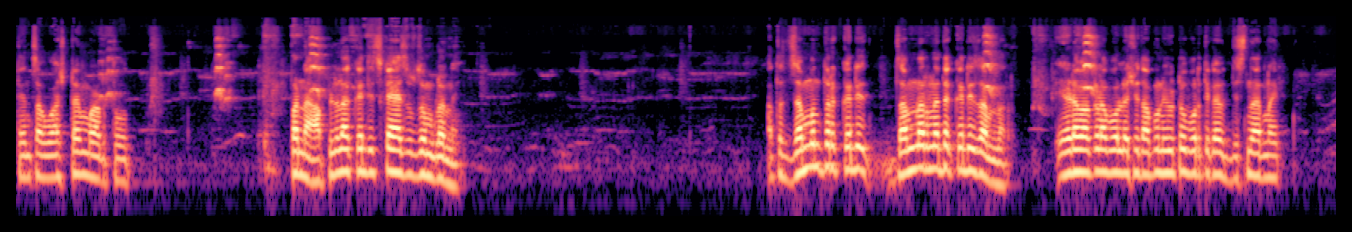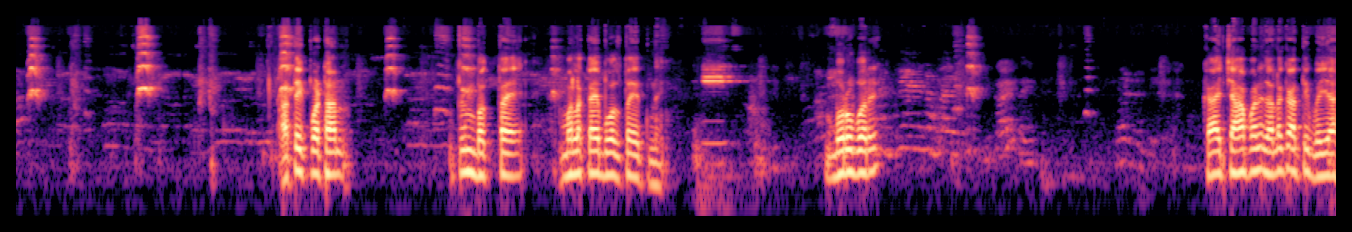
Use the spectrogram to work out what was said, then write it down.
त्यांचा वॉच टाईम वाढतो पण आपल्याला कधीच काय अजून जमलं नाही. आता जमन तर कधी जमणार नाही तर कधी जमणार? एडावाकडा बोलल्याशिवाय आपण यूट्यूबवरती काही दिसणार नाही आता एक पठाण. तुम्ही बघताय मला काय बोलता येत नाही. बरोबर आहे? काय चहा पाणी झालं का ते भैया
